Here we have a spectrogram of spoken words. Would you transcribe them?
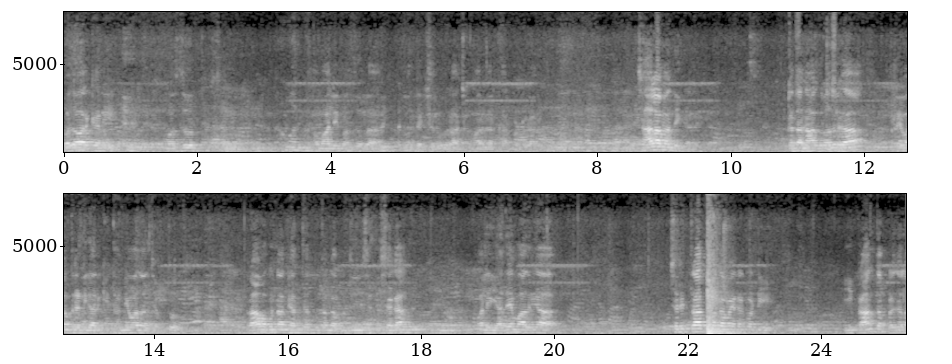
గోదావరి మజ్దూర్ హమాలి మజ్దూర్ల అధ్యక్షులు రాజ్ కుమార్ గారు కార్పొరేటర్ గారు. చాలామంది గత నాలుగు రోజులుగా రేవంత్ రెడ్డి గారికి ధన్యవాదాలు చెప్తూ రామగుండాన్ని అత్యద్భుతంగా అభివృద్ధి చేసే దిశగా మళ్ళీ అదే మాదిరిగా చరిత్రాత్మకమైనటువంటి ఈ ప్రాంత ప్రజల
